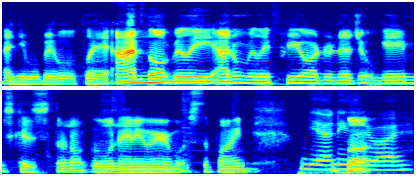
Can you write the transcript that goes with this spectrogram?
and you will be able to play it. I'm not really, I don't really pre-order digital games because they're not going anywhere. What's the point? Yeah, neither But- do I.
